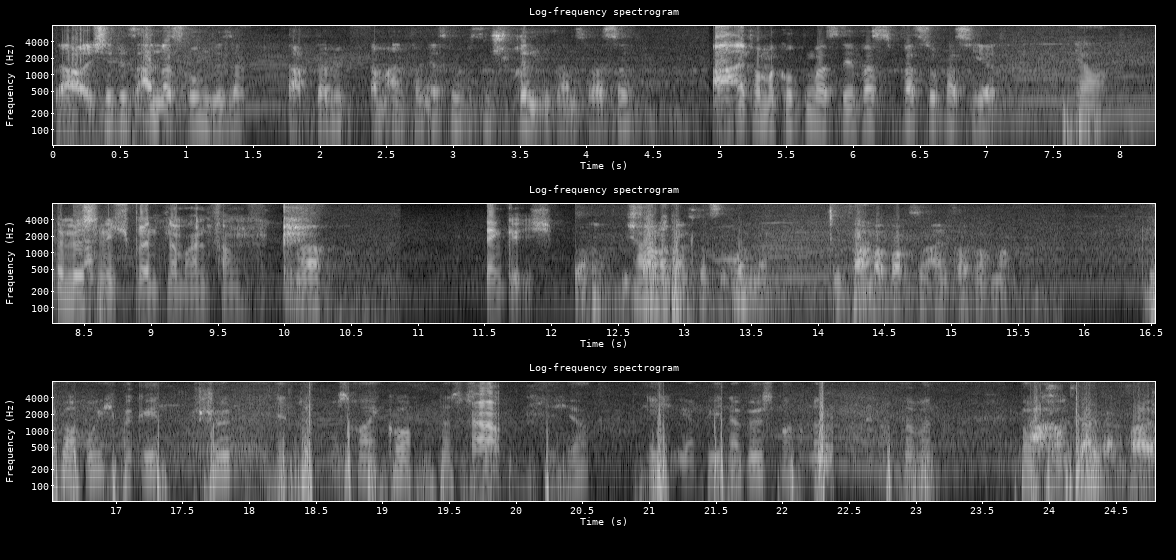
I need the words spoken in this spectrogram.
Ja, ich hätte jetzt andersrum gesagt, damit du am Anfang erstmal ein bisschen sprinten kannst, weißt du? Ah, einfach mal gucken, was, was, was so passiert. Ja, wir müssen nicht sprinten am Anfang, Ja, denke ich. so. ich Ja, fahr mal ganz kurz eine Runde. Und fahr mal Boxen einfach nochmal. lieber ruhig beginnen, schön in den Rhythmus reinkommen, das ist Ja. wichtig, ja. Nicht irgendwie nervös machen lassen von den anderen. Weil Ach, auf gerade- gar keinen Fall.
